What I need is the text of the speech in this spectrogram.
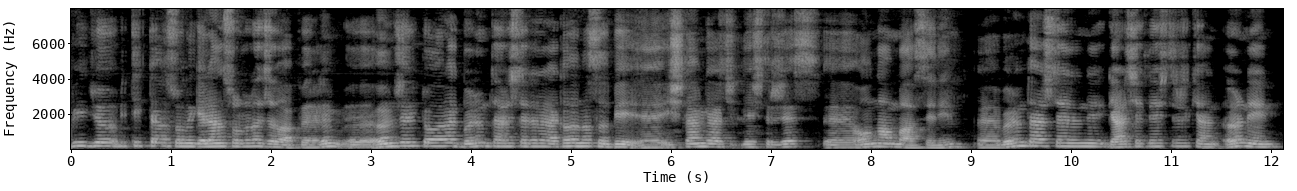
video bittikten sonra gelen sorulara cevap verelim. Ee, öncelikli olarak bölüm tercihleriyle alakalı nasıl bir e, işlem gerçekleştireceğiz e, ondan bahsedeyim. E, bölüm tercihlerini gerçekleştirirken örneğin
